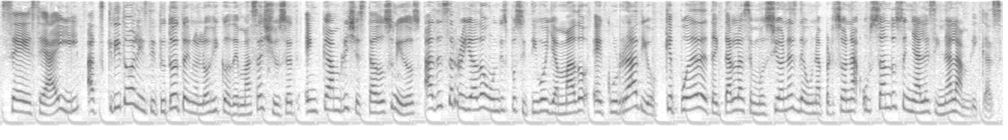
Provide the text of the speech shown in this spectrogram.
CSAIL, adscrito al Instituto Tecnológico de Massachusetts en Cambridge, Estados Unidos, ha desarrollado un dispositivo llamado EcuRadio que puede detectar las emociones de una persona usando señales inalámbricas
